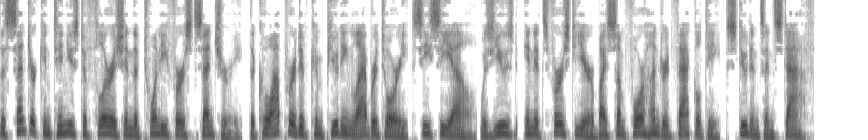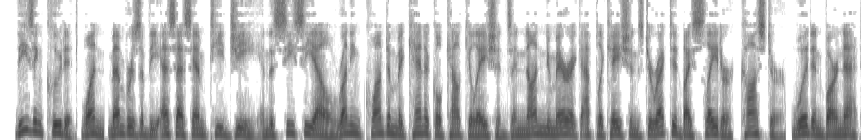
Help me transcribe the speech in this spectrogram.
The center continues to flourish in the 21st century. The Cooperative Computing Laboratory (CCL) was used in its first year by some 400 faculty, students and staff. These included 1 members of the SSMTG and the CCL running quantum mechanical calculations and non-numeric applications directed by Slater, Koster, Wood and Barnett,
